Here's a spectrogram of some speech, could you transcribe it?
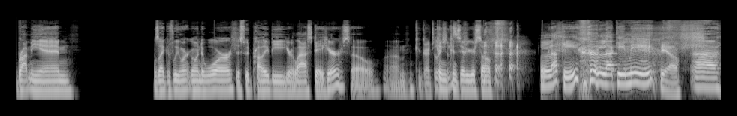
brought me in. Was like, if we weren't going to war, this would probably be your last day here. So, um, can Congratulations. consider yourself lucky. lucky me. Yeah. Uh,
